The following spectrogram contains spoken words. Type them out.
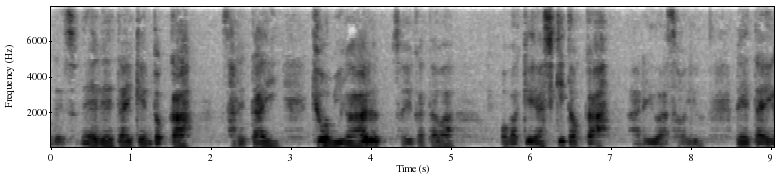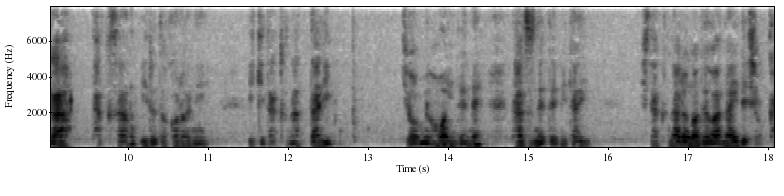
うですね霊体験とかされたい興味があるそういう方はお化け屋敷とかあるいはそういう霊体がたくさんいるところに行きたくなったり興味本位でね訪ねてみたりしたくなるのではないでしょうか。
